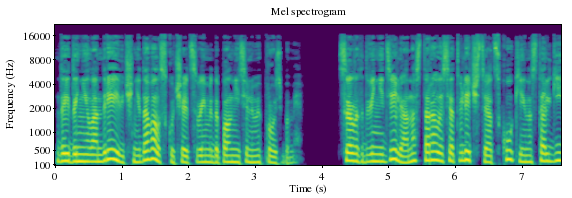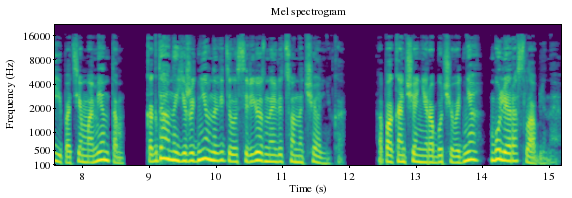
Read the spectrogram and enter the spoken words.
да и Даниил Андреевич не давал скучать своими дополнительными просьбами. Целых две недели она старалась отвлечься от скуки и ностальгии по тем моментам, когда она ежедневно видела серьезное лицо начальника, а по окончании рабочего дня более расслабленная.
